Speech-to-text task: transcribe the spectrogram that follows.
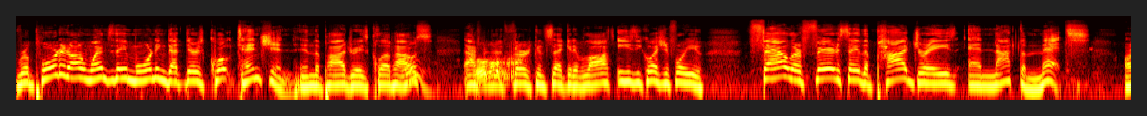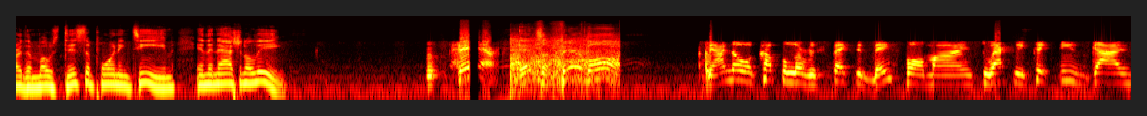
reported on Wednesday morning that there's, quote, tension in the Padres clubhouse after their third consecutive loss. Easy question for you. Foul or fair to say the Padres and not the Mets are the most disappointing team in the National League? Fair. It's a fair ball. I mean, I know a couple of respected baseball minds who actually picked these guys,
